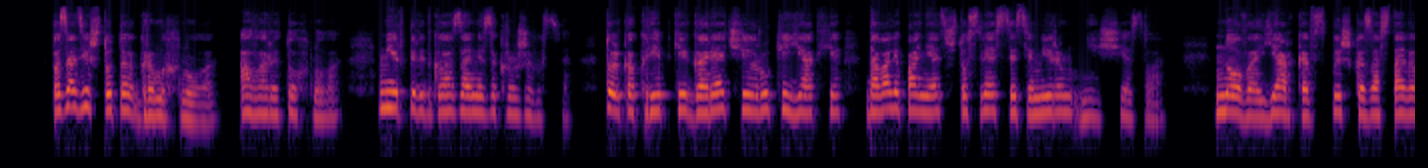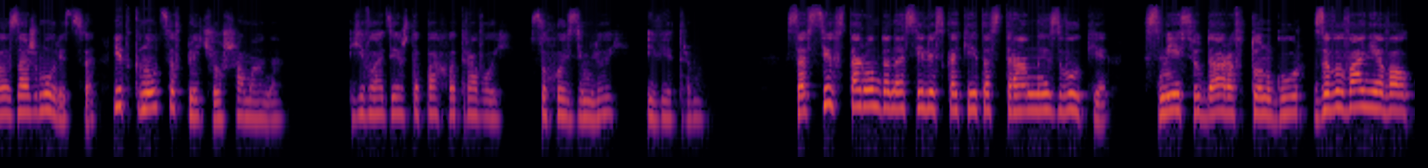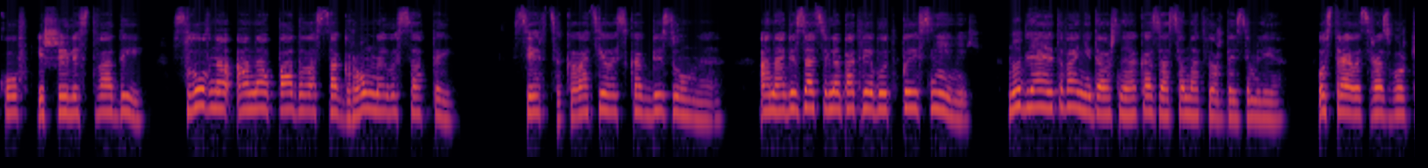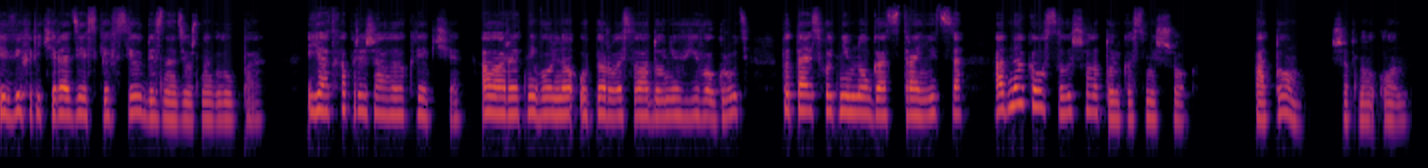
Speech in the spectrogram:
Позади что-то громыхнуло. Алары тохнула. Мир перед глазами закружился. Только крепкие, горячие руки Ядхи давали понять, что связь с этим миром не исчезла. Новая яркая вспышка заставила зажмуриться и ткнуться в плечо шамана. Его одежда пахла травой, сухой землей и ветром. Со всех сторон доносились какие-то странные звуки, смесь ударов тунгур, завывание волков и шелест воды, словно она падала с огромной высоты. Сердце колотилось как безумное. Она обязательно потребует пояснений, но для этого они должны оказаться на твердой земле. Устраивать разборки в вихре чародейских сил безнадежно глупо. Ядха прижал ее крепче, а Лорет невольно уперлась ладонью в его грудь пытаясь хоть немного отстраниться, однако услышала только смешок. «Потом», — шепнул он.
